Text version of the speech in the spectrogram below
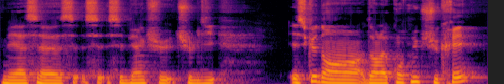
Mais euh, c'est bien que tu, tu le dis. Est-ce que dans, dans le contenu que tu crées,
